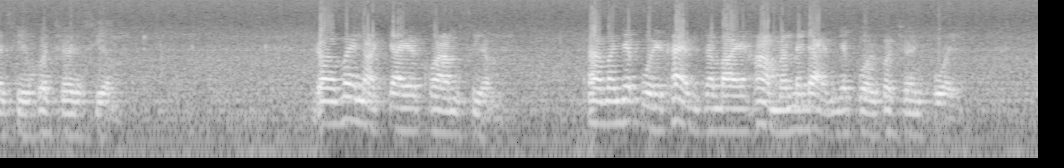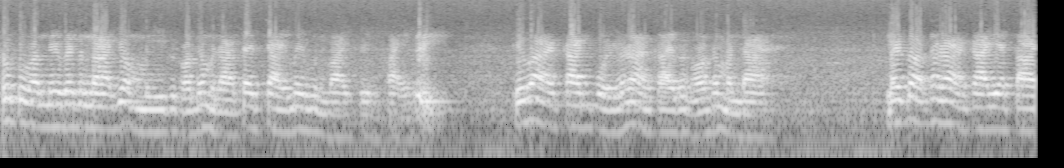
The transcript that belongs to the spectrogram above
จะเสื่อมก็เชิญเสื่อม เราไม่หนักใจกับความเสื่อม ถ้ามันจะป่วยไข้สบายห้ามมันไม่ได้ มันจะป่วยก็เชิญป่วยทุกวันในเวทนาย่อมมีเป็นของธรรมดาแต่ใจไม่วุ่นวายเกินไปคือว่าการป่วยของร่างกายเป็นของธรรมดา แล้วก็ถ้าร่างกายจะตาย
